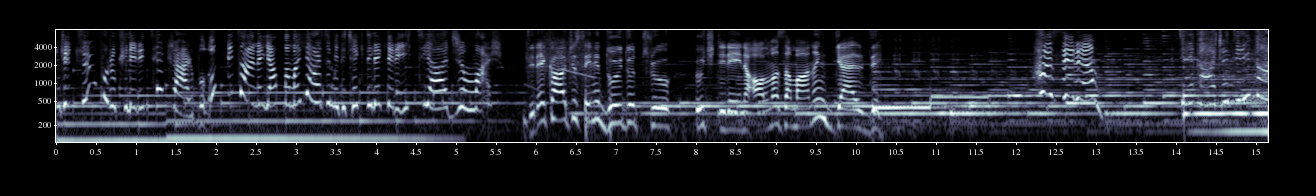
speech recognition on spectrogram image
önce tüm Frukileri tekrar bulup bir tane yapmama yardım edecek dileklere ihtiyacım var. Dilek ağacı seni duydu True. Üç dileğini alma zamanın geldi. Dilek ağacı, dilek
